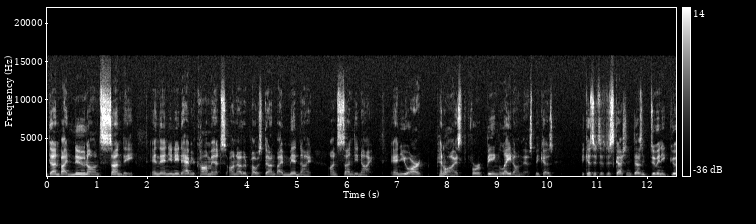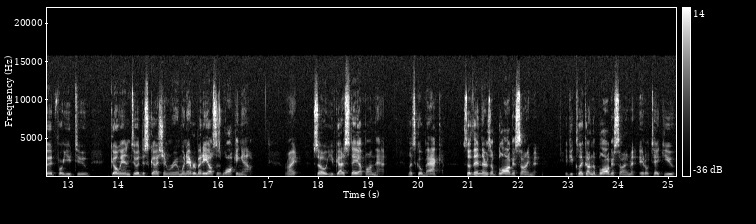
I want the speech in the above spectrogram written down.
done by noon on Sunday, and then you need to have your comments on other posts done by midnight on Sunday night. And you are penalized for being late on this because because it's a discussion. It doesn't do any good for you to go into a discussion room when everybody else is walking out, right? So you've got to stay up on that. Let's go back. So then there's a blog assignment. If you click on the blog assignment, it'll take you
